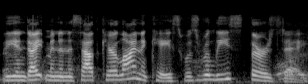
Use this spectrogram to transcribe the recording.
The indictment in the South Carolina case was released Thursday.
